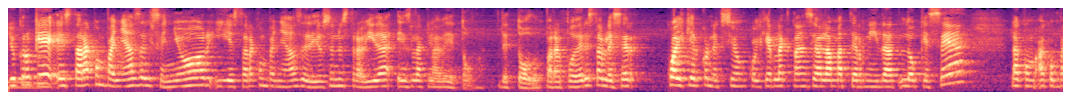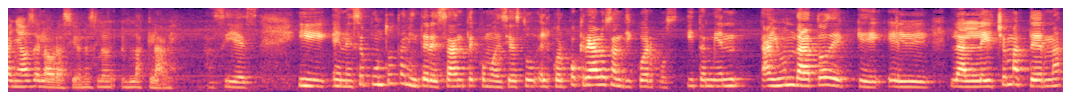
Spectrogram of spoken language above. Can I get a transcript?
Yo creo que estar acompañadas del Señor y estar acompañadas de Dios en nuestra vida es la clave de todo, de todo, para poder establecer cualquier conexión, cualquier lactancia, la maternidad, lo que sea, acompañados de la oración, es la, clave. Así es. Y en ese punto tan interesante, como decías tú, el cuerpo crea los anticuerpos y también hay un dato de que el, la leche materna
